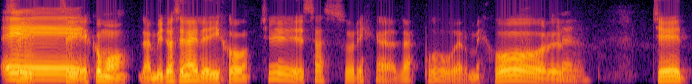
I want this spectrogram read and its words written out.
Eh, sí, es como, la invitó a cenar y le dijo, che, esas orejas las puedo ver mejor. claro. Che,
